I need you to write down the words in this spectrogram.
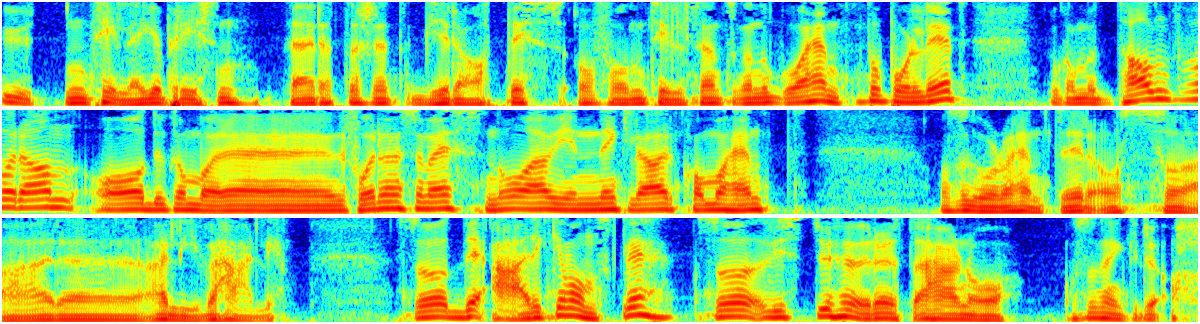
uten tillegg i prisen. Det er rett og slett gratis å få den tilsendt. Så kan du gå og hente den på polet ditt. Du kan betale den på forhånd, og du kan bare få en SMS. 'Nå er vinen din klar, kom og hent' og så går du og henter, og så er, eh, er, livet herlig. Så det er ikke vanskelig. Så hvis du hører dette her nå, og så tenker du åh,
